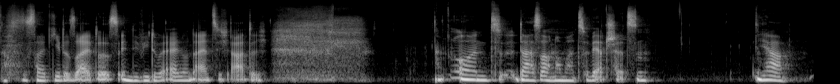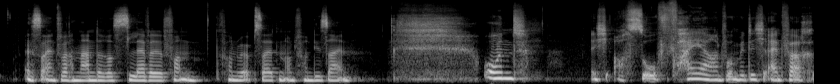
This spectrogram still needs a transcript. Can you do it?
Das ist halt, jede Seite ist individuell und einzigartig. Und da ist auch nochmal zu wertschätzen. Ja, ist einfach ein anderes Level von, von Webseiten und von Design. Und ich auch so feiere und womit ich einfach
